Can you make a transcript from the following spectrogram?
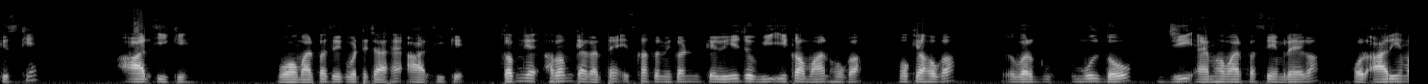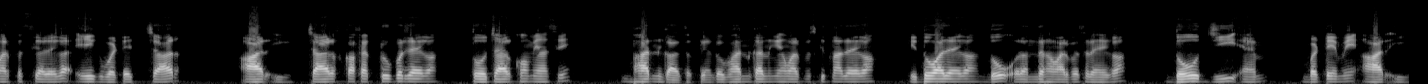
किसके? आर ई के। वो हमारे पास एक बटे चार है आर ई के। तो अब अब हम क्या करते हैं? इसका समीकरण के लिए जो वी ई का मान होगा, वो क्या होगा? वर्ग, मूल दो जी एम हमारे पास सेम रहेगा और आर ई हमारे पास क्या रहेगा? एक बटे चार आर ई चार का फैक्टर ऊपर जाएगा तो चार को हम यहाँ से बाहर निकाल सकते हैं। तो बाहर निकालेंगे, हमारे पास कितना आ जाएगा? ये दो आ जाएगा, दो, और अंदर हमारे पास रहेगा दो जी एम बटे में आर ई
